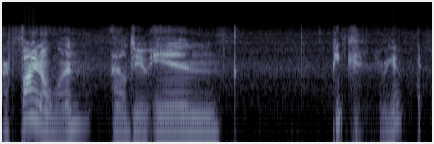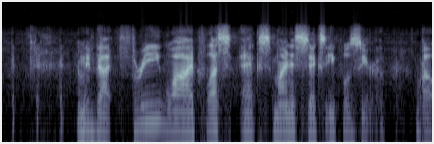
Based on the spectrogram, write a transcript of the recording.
Our final one, I'll do in pink. Here we go. And we've got 3y plus x minus 6 equals 0. Well,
